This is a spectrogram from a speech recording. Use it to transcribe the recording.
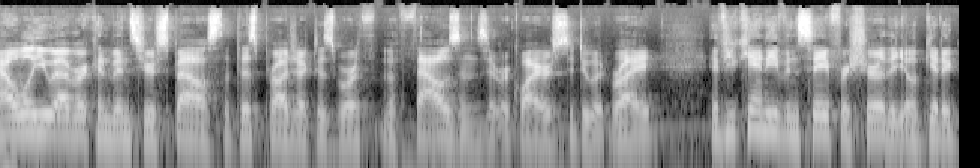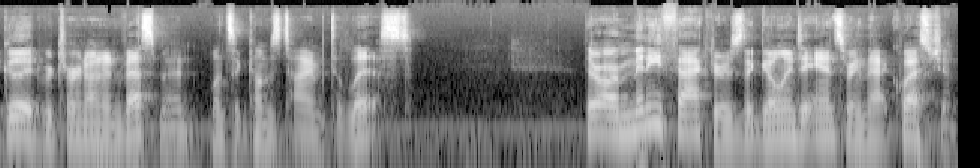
How will you ever convince your spouse that this project is worth the thousands it requires to do it right if you can't even say for sure that you'll get a good return on investment once it comes time to list? There are many factors that go into answering that question,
